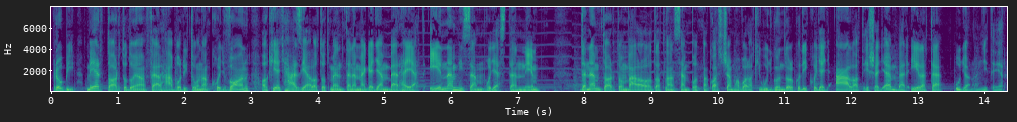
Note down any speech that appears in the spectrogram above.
Robi, miért tartod olyan felháborítónak, hogy van, aki egy háziállatot mentene meg egy ember helyett? Én nem hiszem, hogy ezt tenném, de nem tartom vállalhatatlan szempontnak azt sem, ha valaki úgy gondolkodik, hogy egy állat és egy ember élete ugyanannyit ér.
